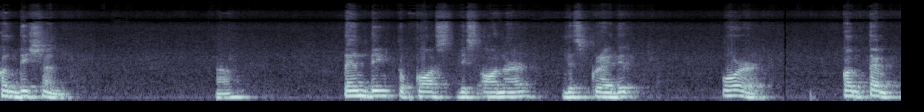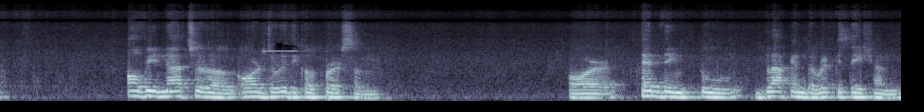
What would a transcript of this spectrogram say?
condition no? Tending to cause dishonor, discredit, or contempt of a natural or juridical person or tending to blacken the reputation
